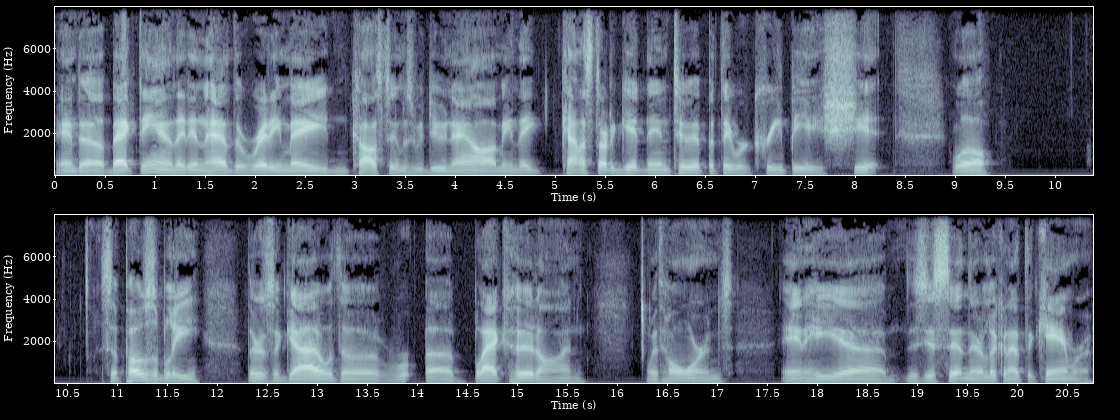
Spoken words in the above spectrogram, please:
And uh, back then, they didn't have the ready-made costumes we do now. I mean, they kind of started getting into it, but they were creepy as shit. Well, supposedly there's a guy with a, a black hood on with horns and he uh, is just sitting there looking at the camera.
